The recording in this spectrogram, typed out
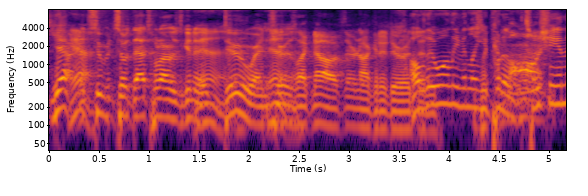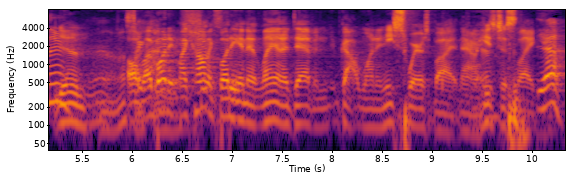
Yeah, Yeah. It's super, so that's what I was gonna Yeah. do, and she was like, "No, if they're not gonna do it, Oh, they won't even let you was put a "Come tushy in there. Yeah. that's Oh, like- my buddy, my comic buddy in Atlanta, Devin, got one, and he swears by it now. He's just like, Yeah.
